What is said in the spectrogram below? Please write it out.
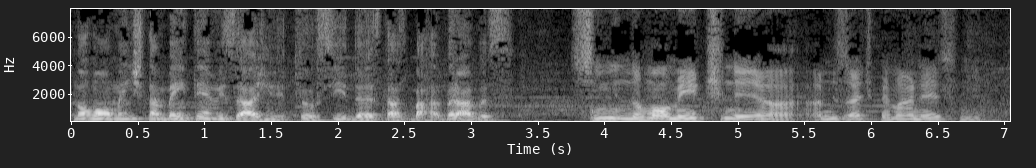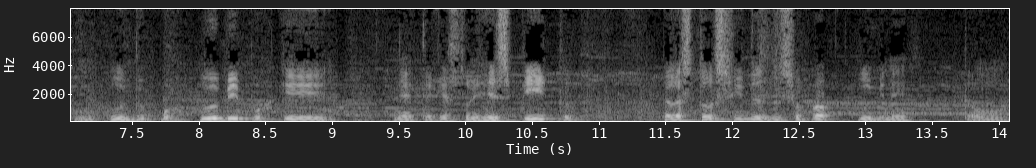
normalmente também tem amizade entre torcidas das barra bravas? Sim, normalmente né, a amizade permanece né, clube por clube porque né, tem questão de respeito pelas torcidas do seu próprio clube, né? Então,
